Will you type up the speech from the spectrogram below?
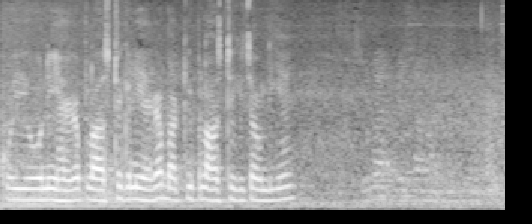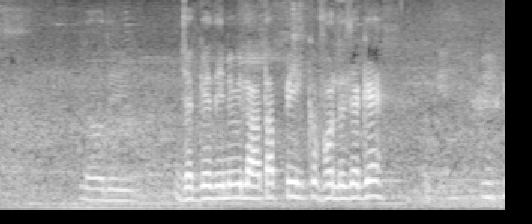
ਕੋਈ ਉਹ ਨਹੀਂ ਹੈਗਾ ਪਲਾਸਟਿਕ ਨਹੀਂ ਹੈਗਾ ਬਾਕੀ ਪਲਾਸਟਿਕ ਚ ਆਉਂਦੀਆਂ। ਲੋ ਦੀ ਜੱਗੇ ਦੀ ਨੇ ਵੀ ਲਾਤਾ ਪਿੰਕ ਫੁੱਲ ਜੱਗੇ। ਪਿੰਕ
